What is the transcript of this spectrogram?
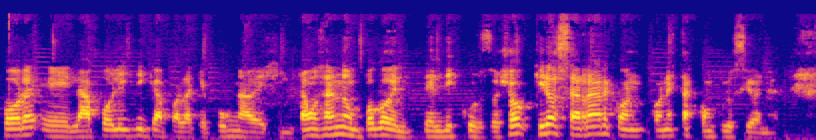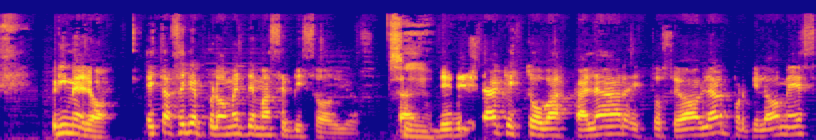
por eh, la política por la que pugna Beijing. Estamos hablando un poco del, del discurso. Yo quiero cerrar con, con estas conclusiones. Primero, esta serie promete más episodios. O sea, Sí. Desde ya que esto va a escalar, esto se va a hablar, porque la OMS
